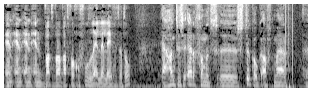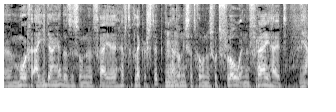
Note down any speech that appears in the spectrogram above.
En, en, en, en wat, wat, wat voor gevoel le- le- levert dat op? Ja, hangt dus erg van het eh, stuk ook af. Maar eh, morgen Aida, hè, dat is zo'n eh, vrij heftig lekker stuk. ja, dan is dat gewoon een soort flow en een vrijheid. Mhm. Ja.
